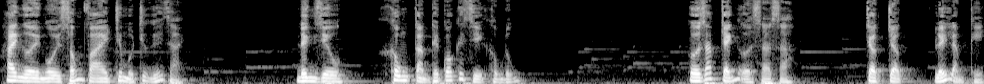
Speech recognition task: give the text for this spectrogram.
Hai người ngồi sóng vai trên một chiếc ghế dài. Ninh Diêu không cảm thấy có cái gì không đúng. Hứa giáp tránh ở xa xa, Chật chật lấy làm kỳ.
